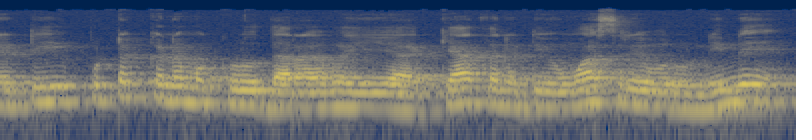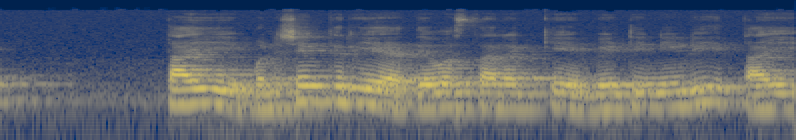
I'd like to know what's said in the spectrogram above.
ನಟಿ ಪುಟ್ಟಕ್ಕನ ಮಕ್ಕಳು ಧಾರಾವಾಹಿಯ ಖ್ಯಾತ ನಟಿ ಉಮಾಶ್ರೀ ಅವರು ನಿನ್ನೆ ತಾಯಿ ಬನಶಂಕರಿಯ ದೇವಸ್ಥಾನಕ್ಕೆ ಭೇಟಿ ನೀಡಿ ತಾಯಿ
